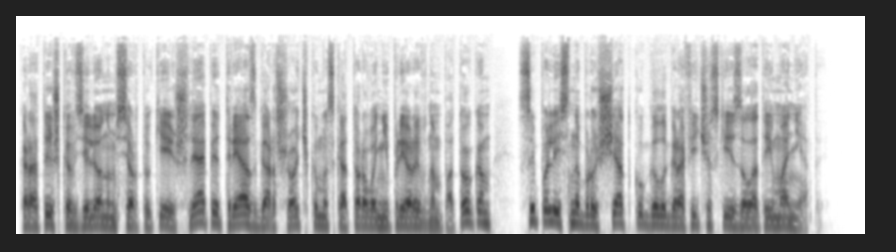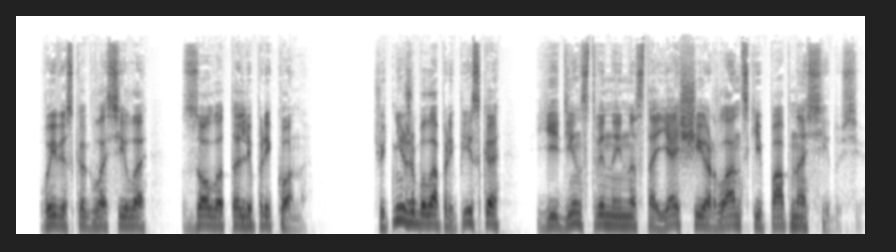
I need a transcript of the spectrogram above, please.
Коротышка в зеленом сертуке и шляпе тряс горшочком, из которого непрерывным потоком сыпались на брусчатку голографические золотые монеты. Вывеска гласила «Золото лепрекона». Чуть ниже была приписка «Единственный настоящий ирландский паб на Сидусе».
